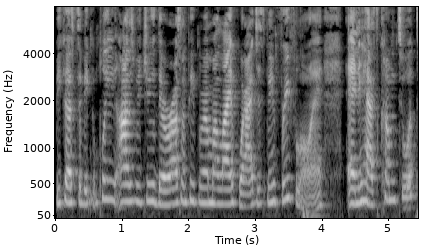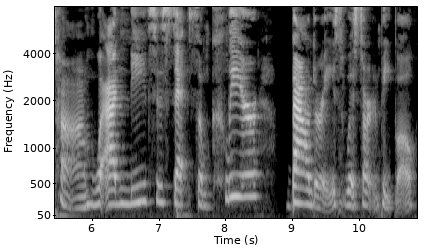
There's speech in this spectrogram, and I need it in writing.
Because to be completely honest with you, there are some people in my life where I just been free flowing, and it has come to a time where I need to set some clear boundaries with certain people.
